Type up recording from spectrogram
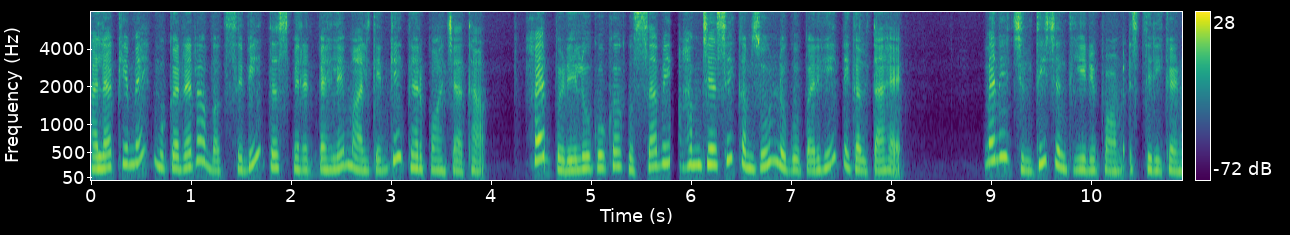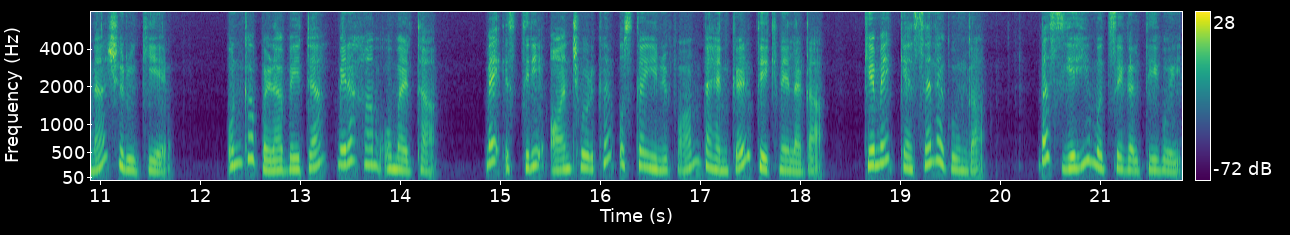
हालाँकि मैं मुकर्रा वक्त से भी दस मिनट पहले मालकिन के घर पहुँचा था। खैर, बड़े लोगों का गुस्सा भी हम जैसे कमज़ोर लोगों पर ही निकलता है। मैंने जल्दी जल्दी यूनिफॉर्म इस्त्री करना शुरू किए। उनका बड़ा बेटा मेरा हम उम्र था। मैं स्त्री ऑन छोड़कर उसका यूनिफॉर्म पहनकर देखने लगा कि मैं कैसा लगूँगा। बस यही मुझसे गलती हुई।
